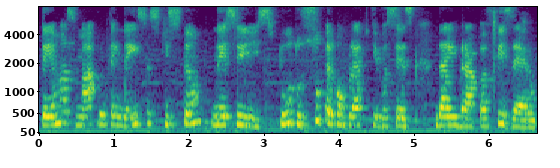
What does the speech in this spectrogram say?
temas, macro tendências que estão nesse estudo super completo que vocês da Embrapa fizeram.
